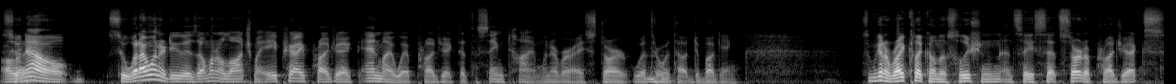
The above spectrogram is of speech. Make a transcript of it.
All so right. now, so what I want to do is I want to launch my API project and my web project at the same time whenever I start with Mm-hmm. or without debugging. So I'm going to right click on the solution and say set startup projects.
